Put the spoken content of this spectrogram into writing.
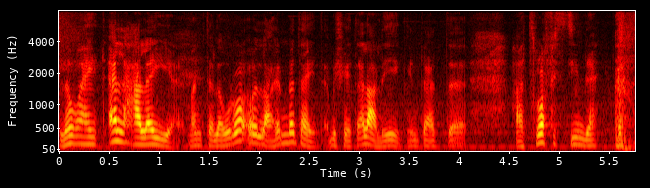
اللي هو هيتقال عليا. ما أنت لو روح العيان مات هيت- مش هيتقال عليك. أنت هت هتروح في السين ده.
